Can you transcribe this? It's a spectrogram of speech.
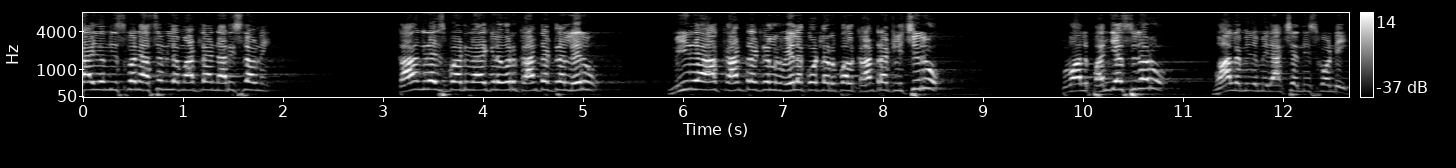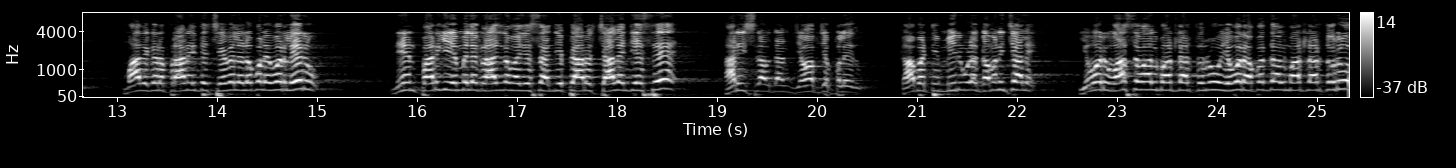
కాగితం తీసుకొని అసెంబ్లీలో మాట్లాడిన హరీష్ రావుని. కాంగ్రెస్ పార్టీ నాయకులు ఎవరు కాంట్రాక్టర్లు లేరు. మీరే ఆ కాంట్రాక్టర్లకు వేల కోట్ల రూపాయల కాంట్రాక్ట్లు ఇచ్చిర్రు. ఇప్పుడు వాళ్ళు పనిచేస్తున్నారు. వాళ్ళ మీద మీరు యాక్షన్ తీసుకోండి. మా దగ్గర ప్రాణైతే చెవెల లోపల ఎవరు లేరు. నేను పరిగి ఎమ్మెల్యేకి రాజీనామా చేస్తా అని చెప్పి ఆ రోజు ఛాలెంజ్ చేస్తే హరీష్ రావు దానికి జవాబు చెప్పలేదు. కాబట్టి మీరు కూడా గమనించాలి. ఎవరు వాస్తవాలు మాట్లాడుతున్నారు ఎవరు అబద్ధాలు మాట్లాడుతున్నారు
